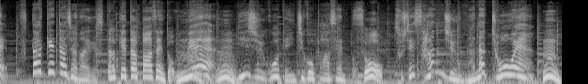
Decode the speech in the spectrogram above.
えー、二桁じゃないですか。2桁パーセント、うんねえうん、25.15%そそして37兆円。う、うん、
